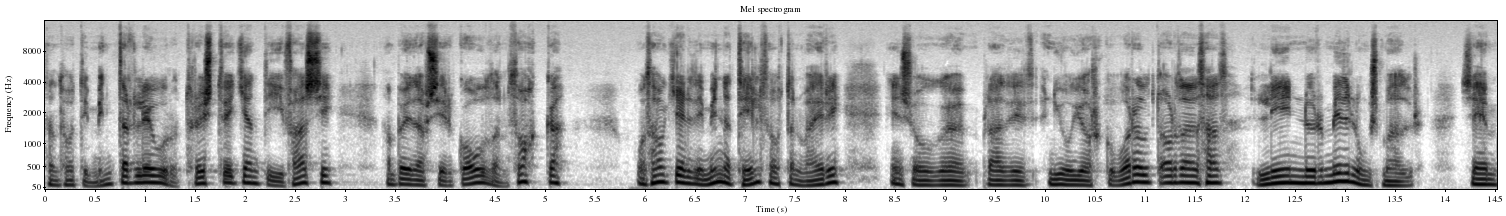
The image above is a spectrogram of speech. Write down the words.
Hann þótti myndarlegur og traustveikjandi í fasi, hann bauð af sér góðan þokka og þá gerði minna til þóttan væri eins og uh, bladið New York World orðaði það linur miðlungsmaður sem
